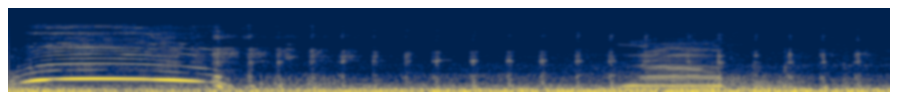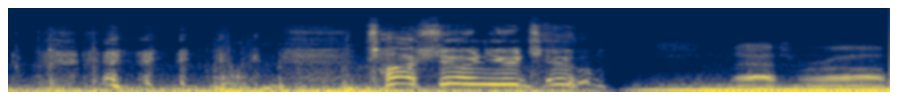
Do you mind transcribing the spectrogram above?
Woo! No. Talk soon, YouTube. That's rough.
